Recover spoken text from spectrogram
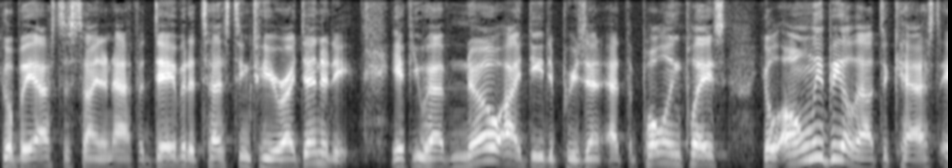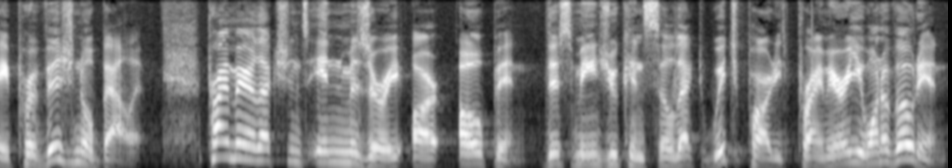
you'll be asked to sign an affidavit attesting to your identity. If you have no ID to present at the polling place, you'll only be allowed to cast a provisional ballot. Primary elections in Missouri are open. This means you can select which party's primary you want to vote in.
